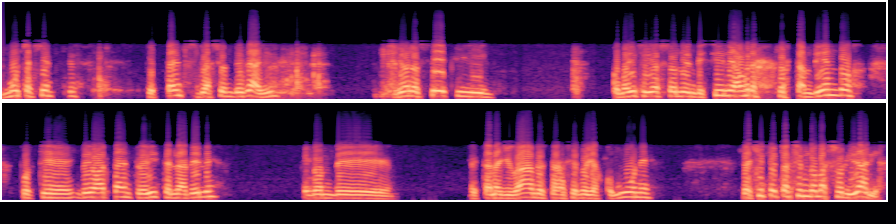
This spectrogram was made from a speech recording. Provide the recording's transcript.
mucha gente que está en situación de calle. Yo no sé si, como dije yo, solo invisible, ahora lo están viendo porque veo hartas entrevistas en la tele donde están ayudando, están haciendo vías comunes. La gente está siendo más solidaria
